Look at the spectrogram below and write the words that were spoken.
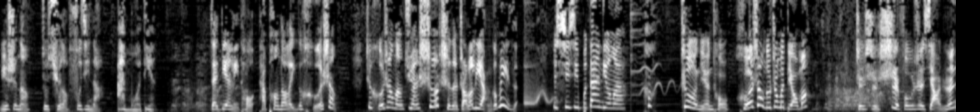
于是呢就去了附近的按摩店。在店里头，他碰到了一个和尚，这和尚呢居然奢侈的找了两个妹子，这西西不淡定了，哼，这年头和尚都这么屌吗？真是世风日下，人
